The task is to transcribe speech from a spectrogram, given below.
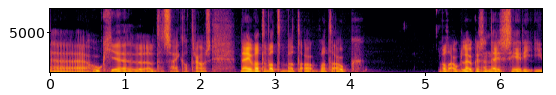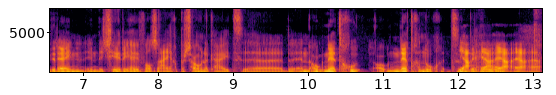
uh, hoekje. Dat zei ik al trouwens. Nee, wat, wat, wat, wat, ook, wat ook leuk is aan deze serie. Iedereen in die serie heeft wel zijn eigen persoonlijkheid. Uh, de, en ook net, goed, ook net genoeg. Het, ja, heel, ja, ja, ja, ja,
